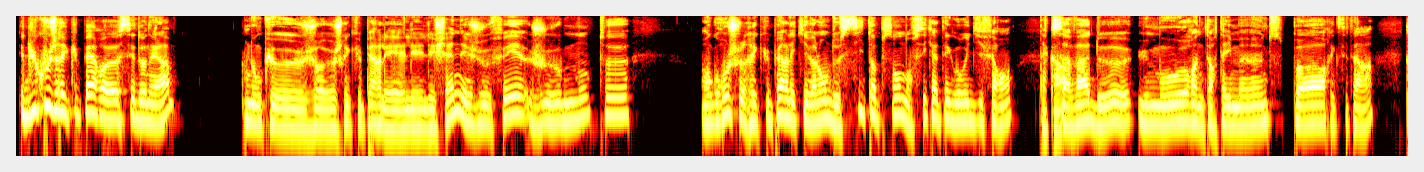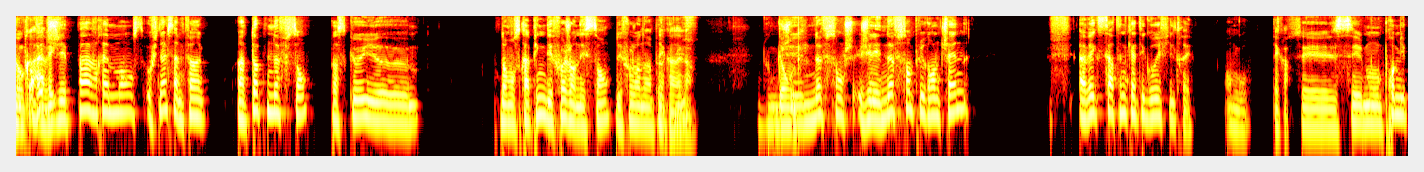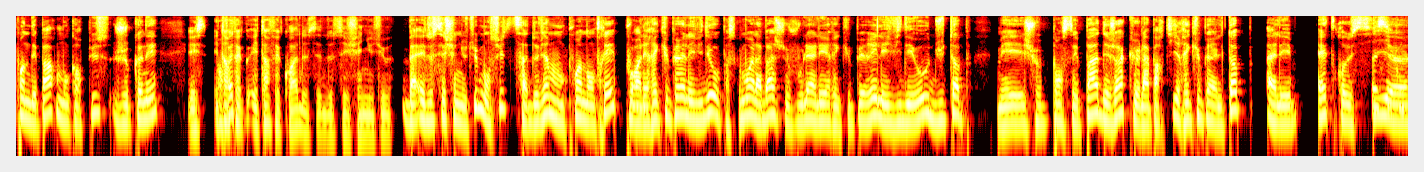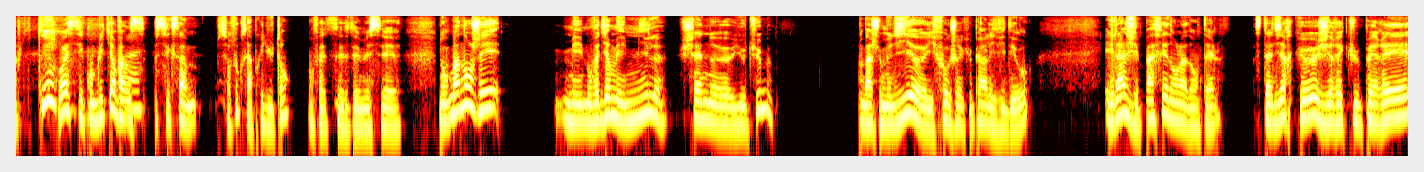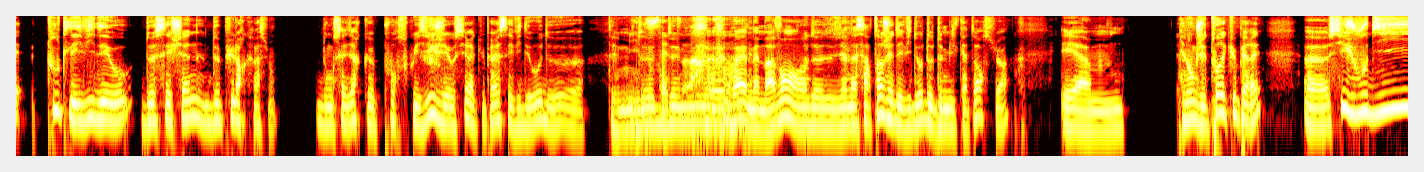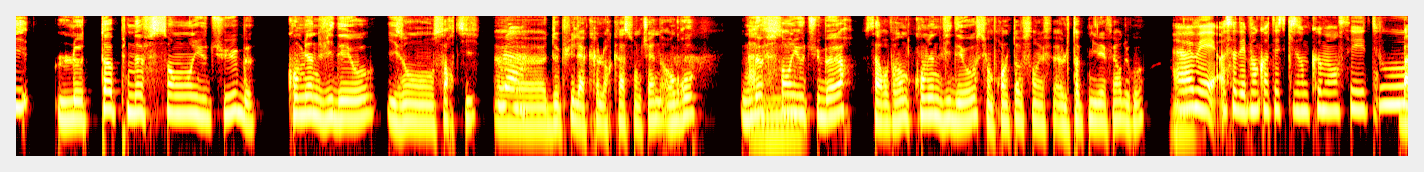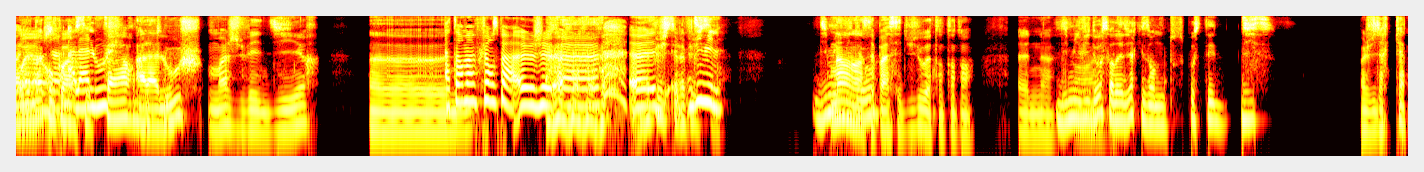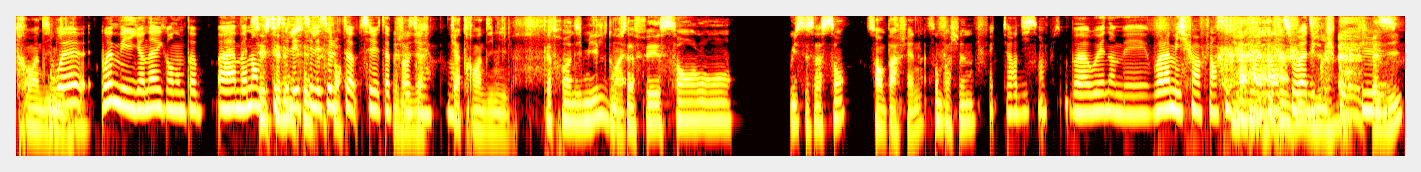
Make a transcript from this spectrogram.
Et du coup, je récupère ces données-là. Donc, je, je récupère les, les- les chaînes et je fais, je monte. En gros, je récupère l'équivalent de 6 top 100 dans 6 catégories différentes. Ça va de humour, entertainment, sport, etc. Donc, Donc, en fait, j'ai pas vraiment. Au final, ça me fait un, un top 900 parce que euh, dans mon scrapping, des fois j'en ai 100, des fois j'en ai un peu plus. Donc, Donc- j'ai 900, ch- j'ai les 900 plus grandes chaînes avec certaines catégories filtrées, en gros. D'accord. C'est c'est mon premier point de départ, mon corpus, je connais. Et, Et en t'en fait, fais, et t'en fais quoi de ces, de ces chaînes YouTube? Bah, et de ces chaînes YouTube, ensuite, ça devient mon point d'entrée pour aller récupérer les vidéos. Parce que moi, à la base, je voulais aller récupérer les vidéos du top. Mais je pensais pas déjà que la partie récupérer le top allait être aussi. Aussi euh, compliqué. Ouais, c'est compliqué. Enfin, Ouais. c'est- que ça, surtout que ça a pris du temps, en fait. C'était- Mais c'est donc maintenant j'ai, mes, on va dire mes 1000 chaînes euh, YouTube. Bah, je me dis, euh, il faut que je récupère les vidéos. Et là, j'ai pas fait dans la dentelle. C'est-à-dire que j'ai récupéré toutes les vidéos de ces chaînes depuis leur création. Donc, c'est-à-dire que pour Squeezie, j'ai aussi récupéré ces vidéos de, euh, de 2007. 2000, euh, ouais, même avant. hein, Il y en a certains, j'ai des vidéos de 2014, tu vois. Et, euh, et donc, j'ai tout récupéré. Euh, si je vous dis le top 900 YouTube, combien de vidéos ils ont sorti euh, depuis la, leur création de chaîne? En gros, 900 Euh. YouTubeurs, ça représente combien de vidéos si on prend le top 100 FR, le top 1000 FR du coup Ah ouais, mais ça dépend quand est-ce qu'ils ont commencé et tout. Bah, il y en a Euh, qui ont à la commencé louche. tard. À la louche, moi je vais dire. euh, Attends, m'influence pas. Euh, je, euh, euh, Réfléchissez, 10 000. réfléchissez. 10 000 Non, non, vidéos. c'est pas assez du tout. Attends, attends, attends. Euh, 900, 10 000 vidéos, ça veut dire qu'ils en ont tous posté 10. Moi je vais dire 90 000. Ouais, ouais, mais il y en a qui en ont pas. Ah, bah non, C'est- parce que c'est c'est le- les, c'est c'est le les- top. C'est le top. Je vais ok. dire Bon. 90 000. 90 000, donc Ouais. ça fait 100. Oui, c'est ça, 100. 100 par chaîne. 100 par chaîne. Facteur 10 en plus. Bah ouais, non, mais voilà, mais je suis influencée du coup maintenant, tu vois, du coup je peux plus. Vas-y.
